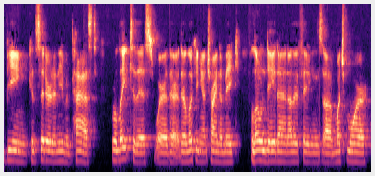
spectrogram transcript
being considered and even passed relate to this, where they're they're looking at trying to make loan data and other things uh, much more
